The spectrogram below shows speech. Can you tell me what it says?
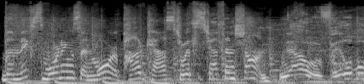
The Mix Mornings and More podcast with Steph and Sean. Now available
